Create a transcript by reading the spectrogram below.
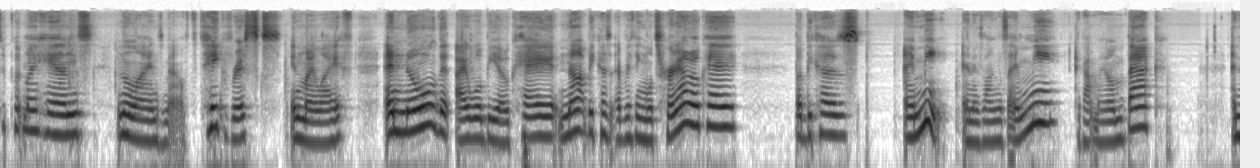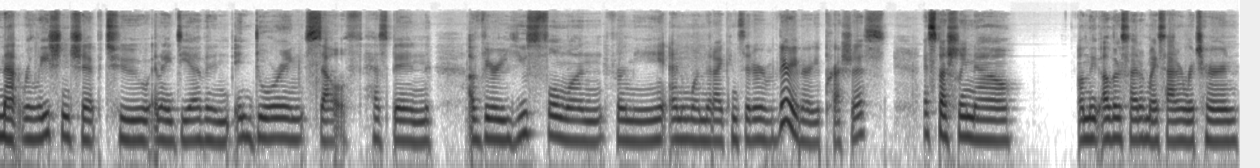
to put my hands in the lion's mouth, take risks in my life, and know that I will be okay, not because everything will turn out okay, but because I'm me. And as long as I'm me, I got my own back, and that relationship to an idea of an enduring self has been a very useful one for me and one that I consider very, very precious, especially now on the other side of my Saturn return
